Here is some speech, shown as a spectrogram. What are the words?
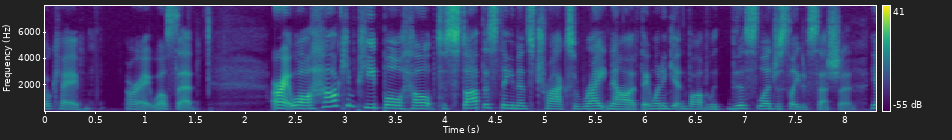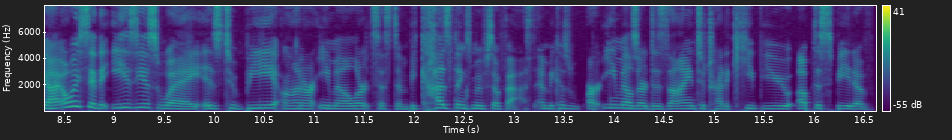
Okay. All right. Well said. All right. Well, how can people help to stop this thing in its tracks right now if they want to get involved with this legislative session? Yeah, I always say the easiest way is to be on our email alert system because things move so fast and because our emails are designed to try to keep you up to speed of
